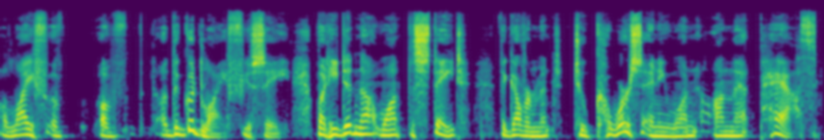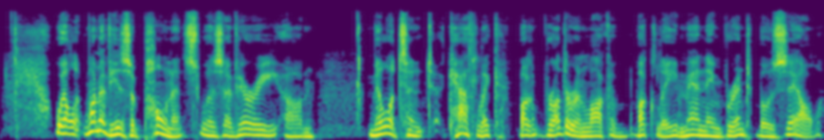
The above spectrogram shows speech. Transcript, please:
a life of of the good life, you see. But he did not want the state, the government, to coerce anyone on that path. Well, one of his opponents was a very um, militant Catholic brother in law of Buckley, a man named Brent Bozell,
